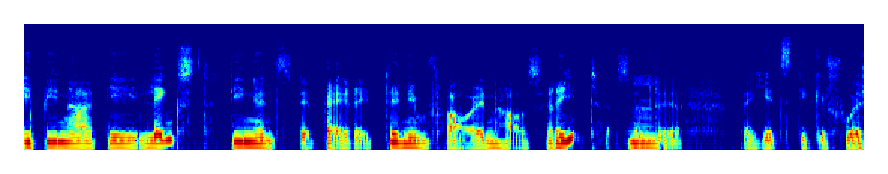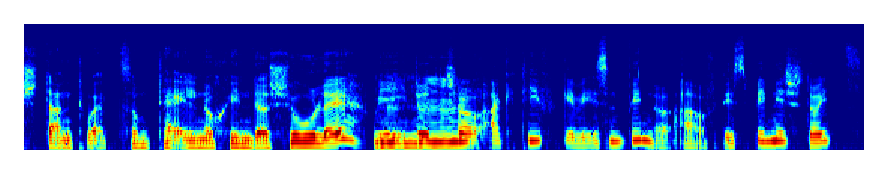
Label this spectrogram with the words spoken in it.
Ich bin auch die längst dienendste Beirätin im Frauenhaus Ried. Also mhm. der, der jetzige Vorstand war zum Teil noch in der Schule, wie mhm. ich dort mhm. schon aktiv gewesen bin. Auf das bin ich stolz.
